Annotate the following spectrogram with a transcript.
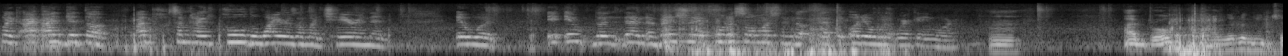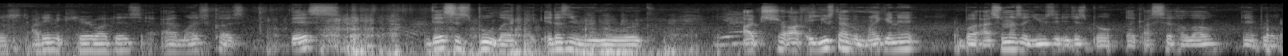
Like I, I get the, I sometimes pull the wires on my chair and then it would, it, it then, then eventually I pulled it so much the, that the audio wouldn't work anymore. Mm. I broke. I literally just. I didn't care about this as much because this, this is bootleg. Like it doesn't really work. Yeah. I try. It used to have a mic in it, But as soon as I used it, it just broke. Like I said hello and it broke.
